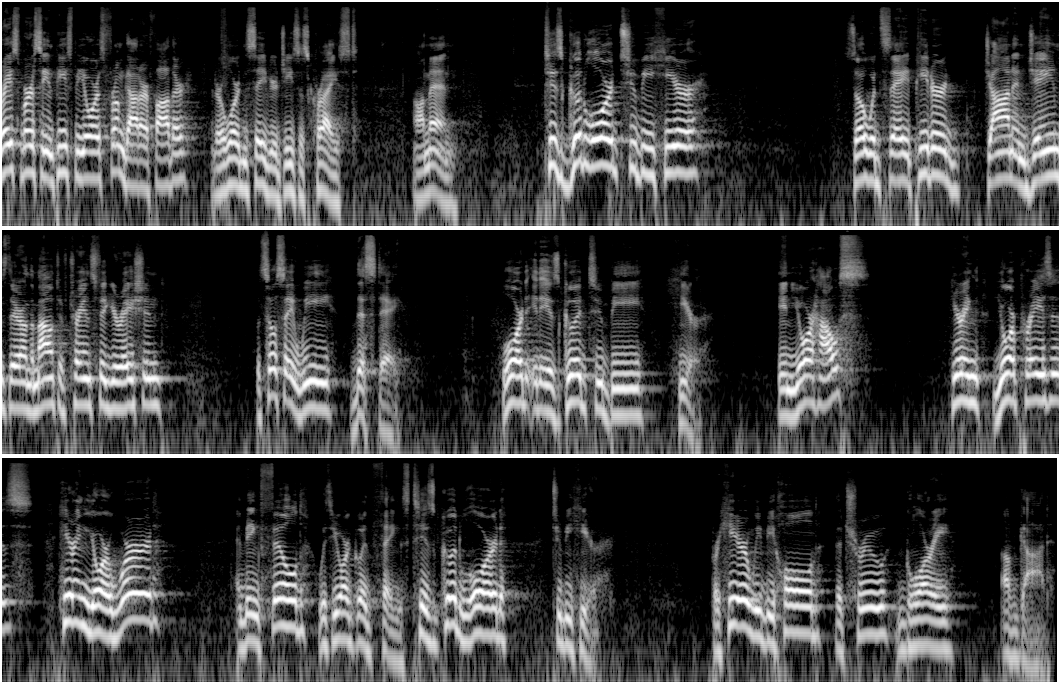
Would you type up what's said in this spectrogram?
Grace, mercy, and peace be yours from God our Father and our Lord and Savior Jesus Christ. Amen. Tis good, Lord, to be here. So would say Peter, John, and James there on the Mount of Transfiguration. But so say we this day. Lord, it is good to be here in your house, hearing your praises, hearing your word, and being filled with your good things. Tis good, Lord, to be here. For here we behold the true glory of God.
